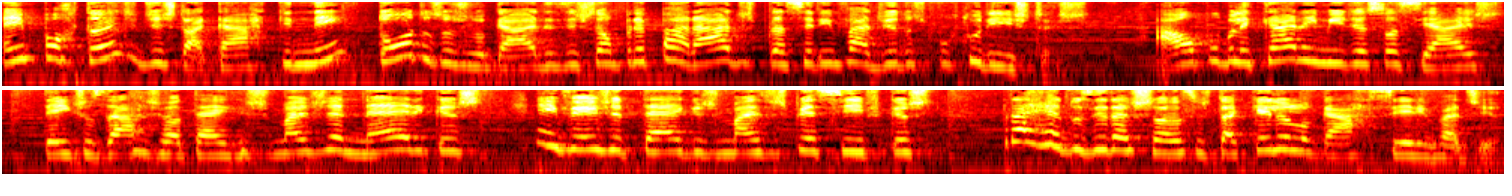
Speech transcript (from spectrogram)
É importante destacar que nem todos os lugares estão preparados para serem invadidos por turistas. Ao publicar em mídias sociais, tente usar geotags mais genéricas em vez de tags mais específicas para reduzir as chances daquele lugar ser invadido.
